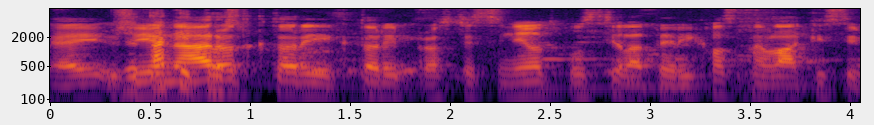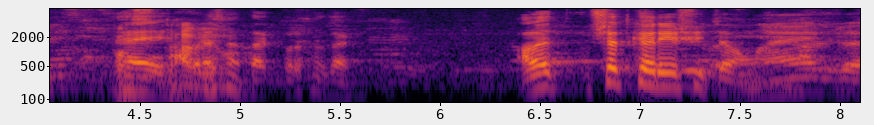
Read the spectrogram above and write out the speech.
hej, žije národ, pos... ktorý, ktorý proste si neodpustil a tie rýchlostné vlaky si postavil. Hej, presne tak, presne tak. Ale všetko je riešiteľné, že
